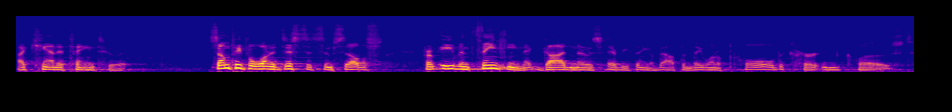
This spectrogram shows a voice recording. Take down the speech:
I can't attain to it. Some people want to distance themselves from even thinking that God knows everything about them. They want to pull the curtain closed.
